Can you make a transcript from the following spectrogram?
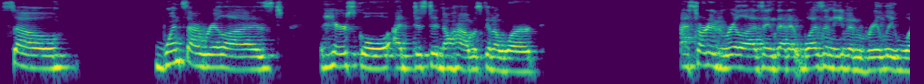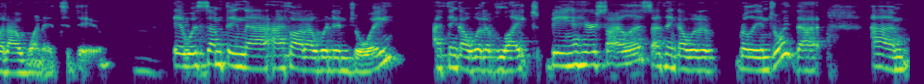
So once I realized hair school, I just didn't know how it was going to work. I started realizing that it wasn't even really what I wanted to do. It was something that I thought I would enjoy. I think I would have liked being a hairstylist. I think I would have really enjoyed that. Um,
